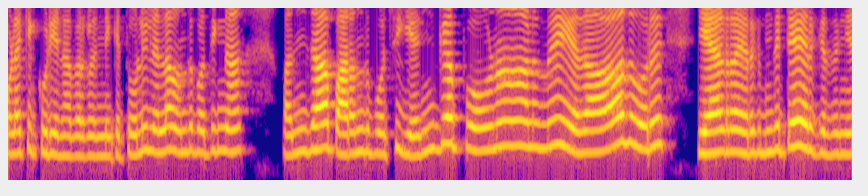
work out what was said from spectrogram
உழைக்கக்கூடிய நபர்கள் இன்னைக்கு தொழிலெல்லாம் வந்து பார்த்திங்கன்னா பஞ்சா பறந்து போச்சு. எங்கே போனாலுமே ஏதாவது ஒரு ஏழரை இருந்துகிட்டே இருக்குதுங்க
